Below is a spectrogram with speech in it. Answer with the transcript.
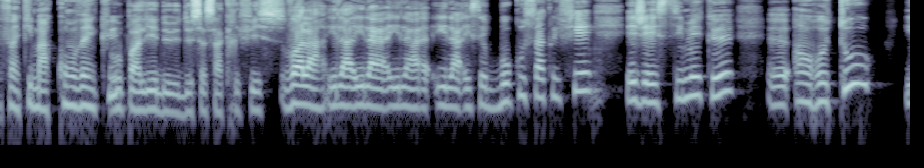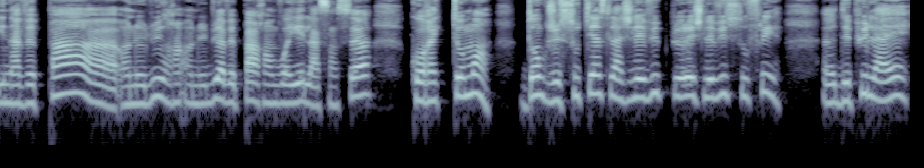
enfin, qui m'a convaincu. Vous parliez de, de ses sacrifices. Voilà, il a, il a, il a, il a, il s'est beaucoup sacrifié et j'ai estimé que euh, en retour, il n'avait pas, on ne lui, on ne lui avait pas renvoyé l'ascenseur correctement. Donc je soutiens cela. Je l'ai vu pleurer, je l'ai vu souffrir euh, depuis la haie.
